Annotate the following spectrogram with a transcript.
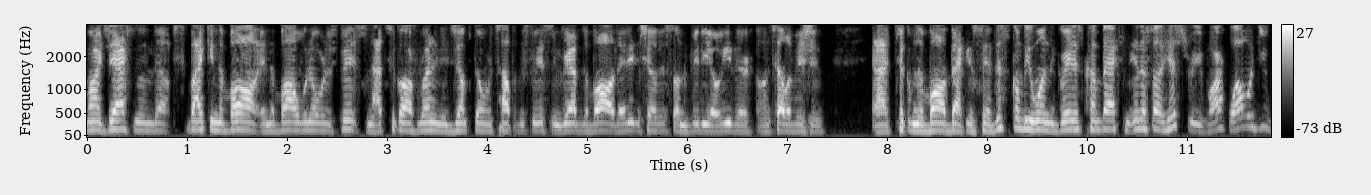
Mark Jackson ended up spiking the ball, and the ball went over the fence, and I took off running and jumped over top of the fence and grabbed the ball. They didn't show this on the video either on television. And I took him the ball back and said, "This is going to be one of the greatest comebacks in NFL history, Mark. Why would you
